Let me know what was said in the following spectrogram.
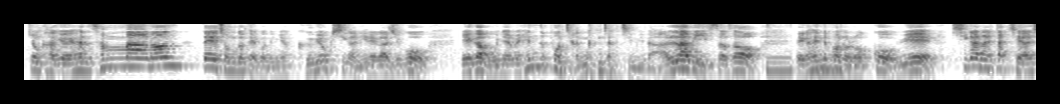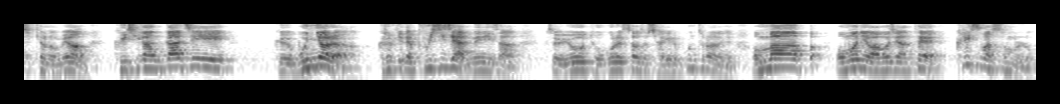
좀 가격이 한 3만 원대 정도 되거든요. 금욕 시간 이래 가지고 얘가 뭐냐면 핸드폰 잠금 장치입니다. 알람이 있어서 내가 핸드폰을 넣고 위에 시간을 딱 제한시켜 놓으면 그 시간까지 그 못 열어요. 그렇기 때문에 부시지 않는 이상. 그래서 요 도구를 써서 자기를 컨트롤하는 엄마, 아빠, 어머니, 아버지한테 크리스마스 선물로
